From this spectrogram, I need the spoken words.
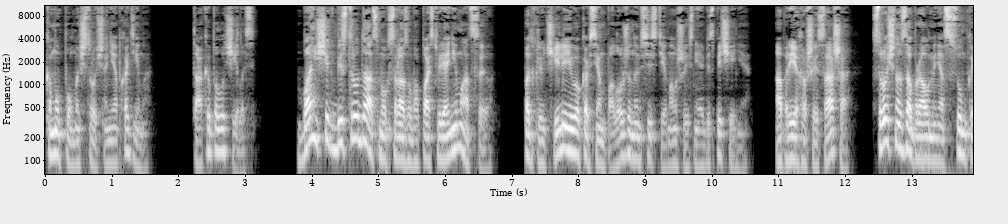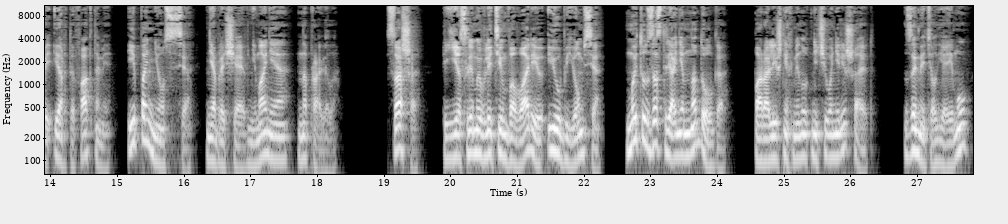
кому помощь срочно необходима. Так и получилось. Банщик без труда смог сразу попасть в реанимацию. Подключили его ко всем положенным системам жизнеобеспечения. А приехавший Саша срочно забрал меня с сумкой и артефактами и понесся, не обращая внимания на правила. «Саша, если мы влетим в аварию и убьемся, мы тут застрянем надолго. Пара лишних минут ничего не решает заметил я ему,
